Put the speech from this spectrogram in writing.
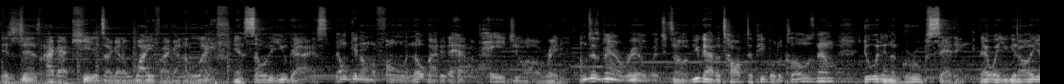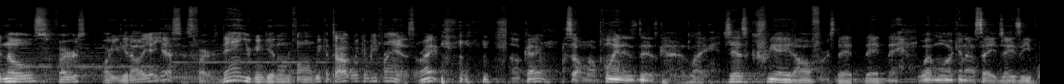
It's just I got kids, I got a wife, I got a life, and so do you guys. Don't get on the phone with nobody that haven't paid you already. I'm just being real with you. So if you got to talk to people to close them, do it in a group setting. That way you get all your no's first, or you get all your yeses first. Then you can get on the phone. We can talk. We can be friends, right? okay. So my point is this, guys. Like, just create offers. That that, that what more can I say? Jay Z for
